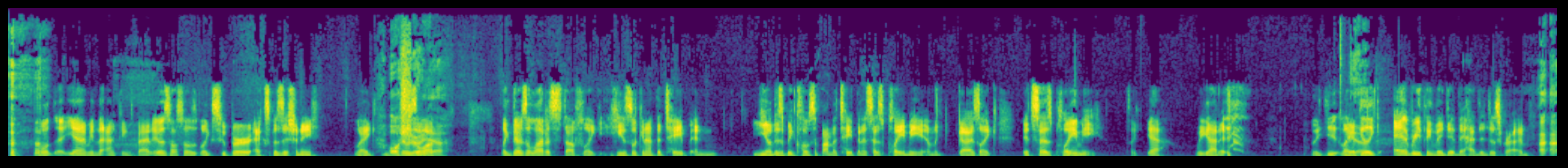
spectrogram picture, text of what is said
back. well uh, yeah i mean the acting's bad it was also like super exposition-y like oh, there was sure, a lot yeah. like there's a lot of stuff like he's looking at the tape and you know there's a big close up on the tape and it says play me and the guy's like it says play me. It's like yeah we got it. Like you, like i feel like everything they did they had to describe. I, I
